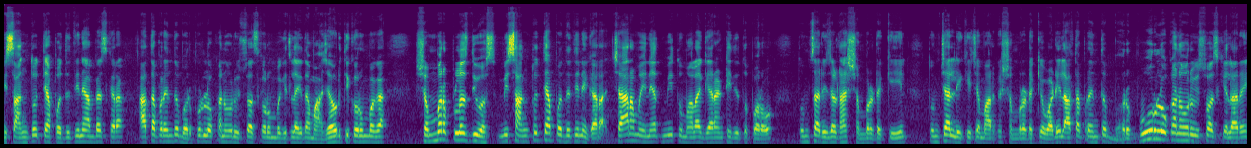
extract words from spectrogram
मी सांगतो त्या पद्धतीने अभ्यास करा. आतापर्यंत भरपूर लोकांवर विश्वास करून बघितला एकदा माझ्यावरती करून बघा. शंभर प्लस दिवस मी सांगतो त्या पद्धतीने करा. चार महिन्यात मी तुम्हाला गॅरंटी देतो परवा तुमचा रिझल्ट हा शंभर टक्के येईल. तुमच्या लेखीचे मार्क शंभर टक्के वाढेल. आतापर्यंत भरपूर लोकांवर विश्वास केला रे.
